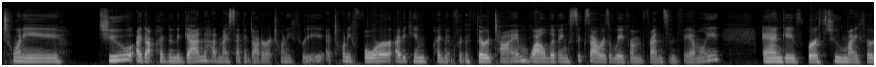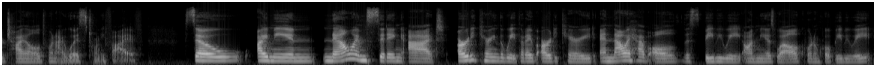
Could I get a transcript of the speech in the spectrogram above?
22, I got pregnant again, had my second daughter at 23. At 24, I became pregnant for the third time while living 6 hours away from friends and family and gave birth to my third child when I was 25. So, I mean, now I'm sitting at already carrying the weight that I've already carried. And now I have all this baby weight on me as well, quote unquote baby weight.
